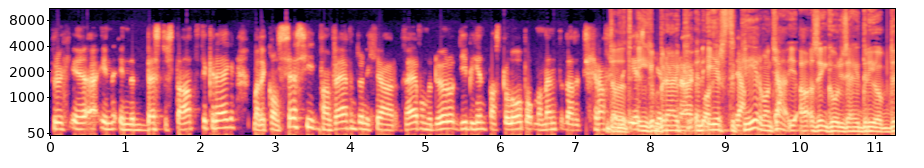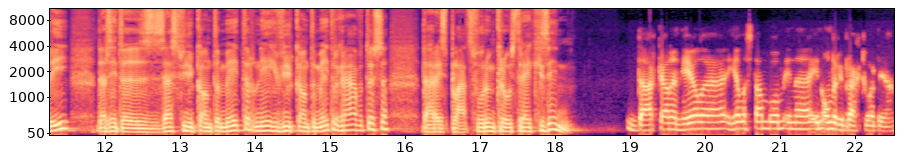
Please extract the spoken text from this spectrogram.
terug in, in, in de beste staat te krijgen. Maar de concessie van 25 jaar, 500 euro, die begint pas te lopen op het moment dat het graf dat het in gebruik een eerste keer. Want ja, als ik hoor u zeggen 3 op 3, daar zitten 6 vierkante meter, 9 vierkante meter graven tussen. Daar is plaats voor een kroostrijk gezin daar kan een hele, hele stamboom in, uh, in ondergebracht worden, ja.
